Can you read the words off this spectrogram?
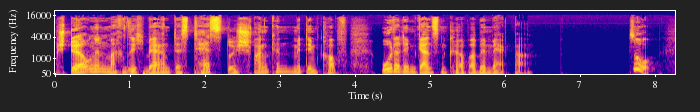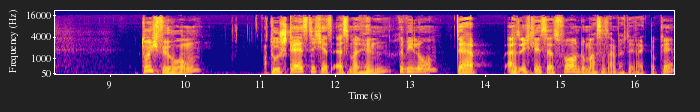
Störungen machen sich während des Tests durch Schwanken mit dem Kopf oder dem ganzen Körper bemerkbar. So. Durchführung. Du stellst dich jetzt erstmal hin, Revilo. Der, also ich lese das vor und du machst das einfach direkt, okay?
